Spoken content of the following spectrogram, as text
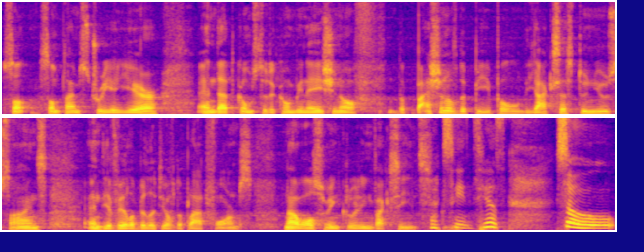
so, sometimes three a year. And that comes to the combination of the passion of the people, the access to new science, and the availability of the platforms, now also including vaccines. Vaccines, yes. So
